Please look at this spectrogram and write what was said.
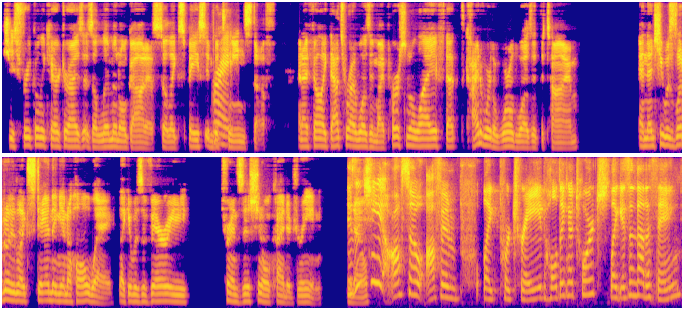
she's frequently characterized as a liminal goddess, so like space in Right. between stuff. And I felt like that's where I was in my personal life. That's kind of where the world was at the time. And then she was literally like standing in a hallway. Like it was a very transitional kind of dream. Isn't know? she also often like portrayed holding a torch? Like, isn't that a thing?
